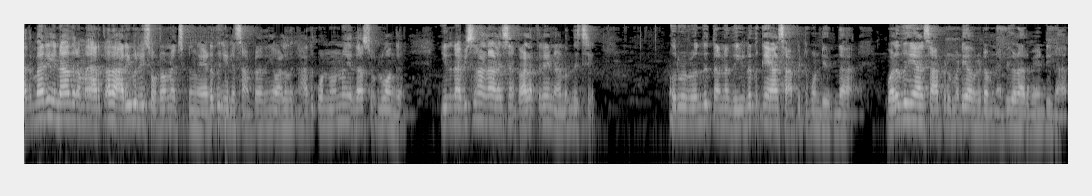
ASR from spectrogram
அது மாதிரி ஏதாவது நம்ம யாருக்காவது அறிவுரை சொல்கிறோம்னு வச்சுக்கோங்க. இடது கையில் சாப்பிடாதீங்க வலது அதுக்கு ஒன்று ஒன்று ஏதாவது சொல்லுவாங்க. இது நபிசுல்லா அலிசன் காலத்திலே நடந்துச்சு. ஒருவர் வந்து தனது இடது கையால் சாப்பிட்டு கொண்டிருந்தார். வலது கையால் சாப்பிடும்படி அவரிடம் நபிகளார் வேண்டினார்.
